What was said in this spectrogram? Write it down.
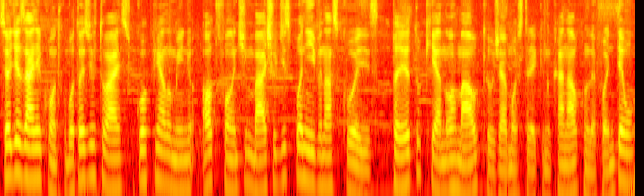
Seu design conta com botões virtuais, corpo em alumínio, alto-falante embaixo disponível nas cores preto, que é normal, que eu já mostrei aqui no canal com o Ulefone T1,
